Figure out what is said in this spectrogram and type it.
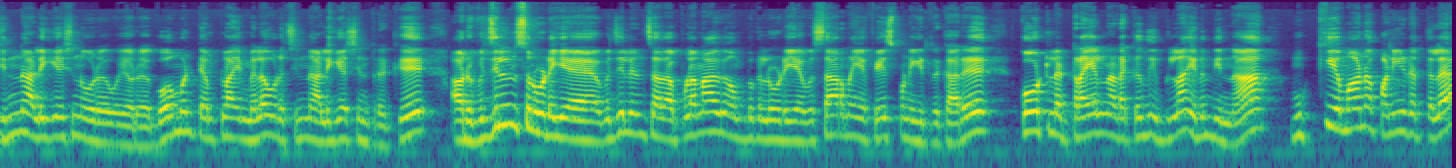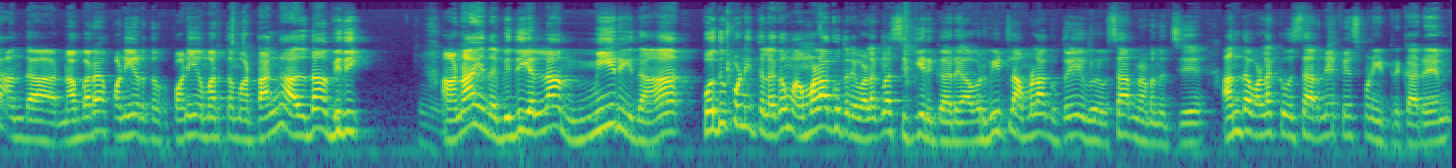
சின்ன அலிகேஷன் ஒரு ஒரு கவர்மெண்ட் எம்ப்ளாயி மேலே ஒரு சின்ன அலிகேஷன் இருக்கு. அவர் விஜிலன்ஸனுடைய விஜிலன்ஸ் அதாவது புலனாய்வு அமைப்புகளுடைய விசாரணையை ஃபேஸ் பண்ணிக்கிட்டு இருக்காரு. கோர்ட்டில் ட்ரையல் நடக்குது. இப்படிலாம் இருந்தீங்கன்னா முக்கியமான பணியிடத்தில் அந்த நபரை பணியர்த்த பணியமர்த்த மாட்டாங்க. அதுதான் விதி. ஆனா இந்த விதியெல்லாம் மீறி தான் பொதுப்பணித்தலகம் அமலாக்கத்துறை வழக்குல சிக்கியிருக்காரு. அவர் வீட்டுல அமலாக்கத்துறை விசாரணை நடந்துச்சு. அந்த வழக்கு விசாரணையை ஃபேஸ் பண்ணிட்டு இருக்காரு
